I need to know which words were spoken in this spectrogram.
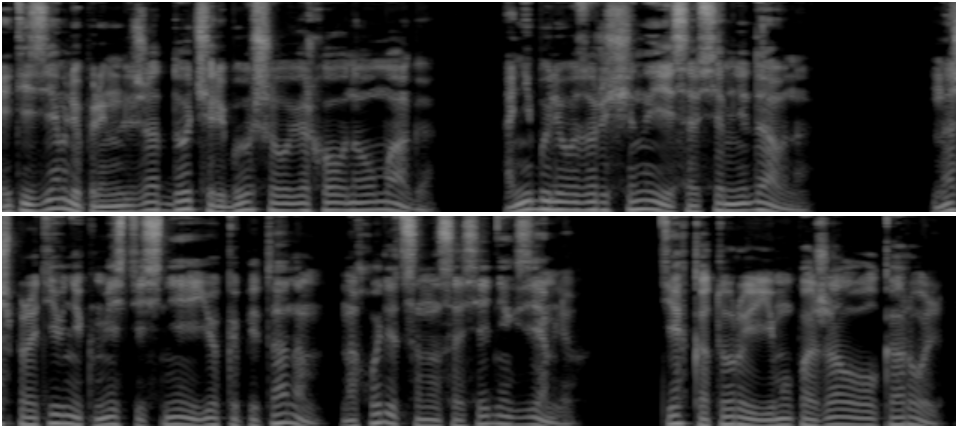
«Эти земли принадлежат дочери бывшего верховного мага. Они были возвращены ей совсем недавно. Наш противник вместе с ней и ее капитаном находится на соседних землях, тех, которые ему пожаловал король»,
